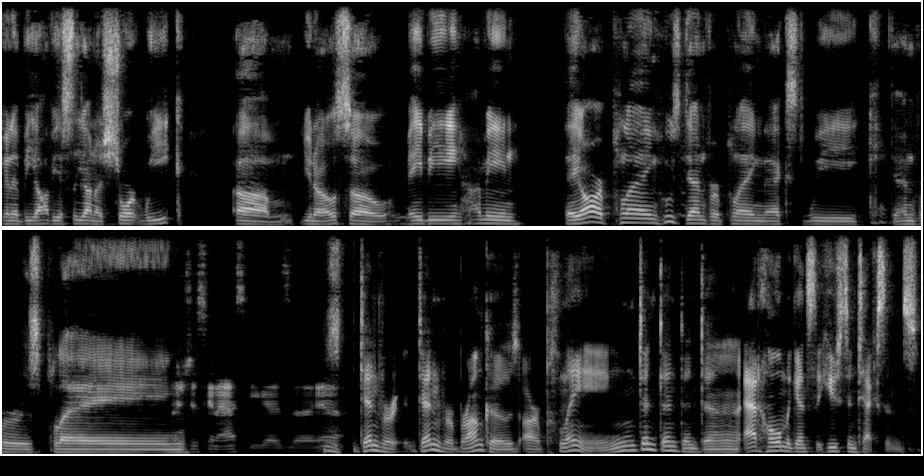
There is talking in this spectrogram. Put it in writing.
going to be obviously on a short week. Um, you know, so maybe I mean they are playing who's Denver playing next week? Denver is playing. I was just gonna ask you guys. Uh, yeah. Denver Denver Broncos are playing dun, dun, dun, dun, at home against the Houston Texans,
